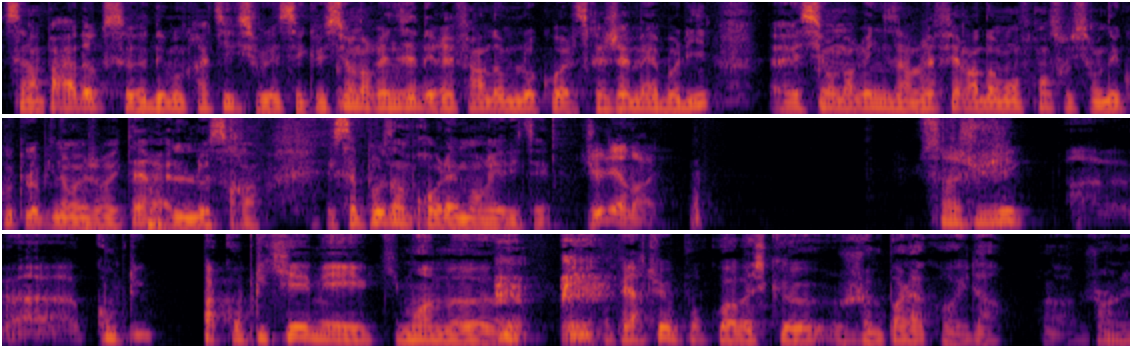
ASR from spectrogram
c'est un paradoxe démocratique, si vous voulez, c'est que si on organisait des référendums locaux, elle serait jamais abolie. si on organise un référendum en France ou si on écoute l'opinion majoritaire, elle le sera. Et ça pose un problème en réalité. Julien Drey. C'est un sujet euh, pas compliqué, mais qui, moi, me, perturbe. Pourquoi? Parce que j'aime pas la corrida. Je ne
